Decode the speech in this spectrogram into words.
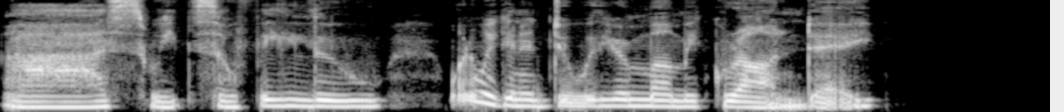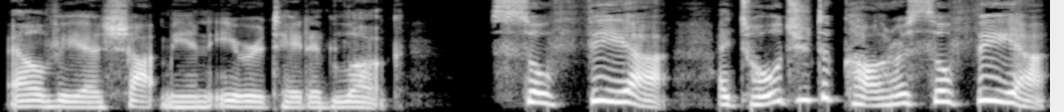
Ah, sweet Sophie Lou, what are we going to do with your mummy grande? Elvia shot me an irritated look. Sophia! I told you to call her Sophia.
